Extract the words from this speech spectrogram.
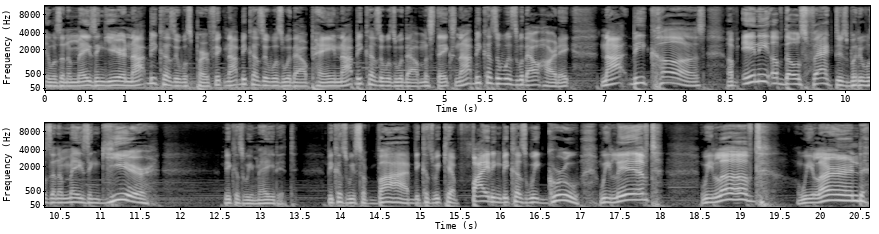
It was an amazing year, not because it was perfect, not because it was without pain, not because it was without mistakes, not because it was without heartache, not because of any of those factors, but it was an amazing year because we made it because we survived, because we kept fighting, because we grew. We lived, we loved, we learned,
